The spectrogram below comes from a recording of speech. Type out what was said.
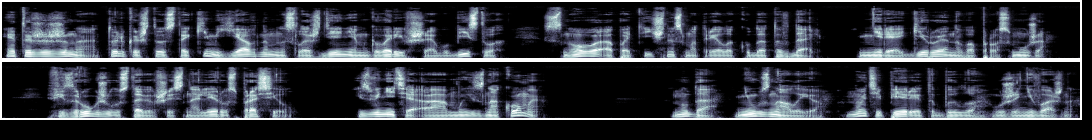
Это же жена, только что с таким явным наслаждением говорившая об убийствах, снова апатично смотрела куда-то вдаль, не реагируя на вопрос мужа. Физрук же, уставившись на Леру, спросил: "Извините, а мы знакомы?" Ну да, не узнал ее но теперь это было уже неважно.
